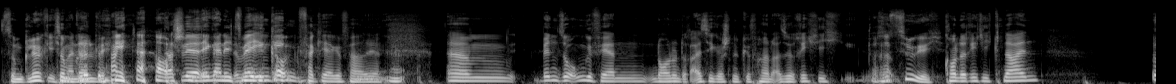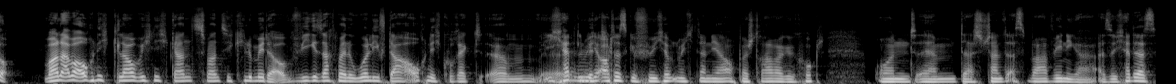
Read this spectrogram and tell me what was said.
Zum Glück, ich zum meine, Glück dann wäre ich das wäre länger nicht wär ich mehr in. Gegenverkehr gefahren. Ja. Ähm, bin so ungefähr einen 39er Schnitt gefahren, also richtig, Das ist zügig. konnte richtig knallen. Waren aber auch nicht, glaube ich, nicht ganz 20 Kilometer. Wie gesagt, meine Uhr lief da auch nicht korrekt. Ähm, Ich äh, hatte nämlich mit- auch das Gefühl, ich habe mich dann ja auch bei Strava geguckt und ähm, da stand, das war weniger. Also ich hatte das,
